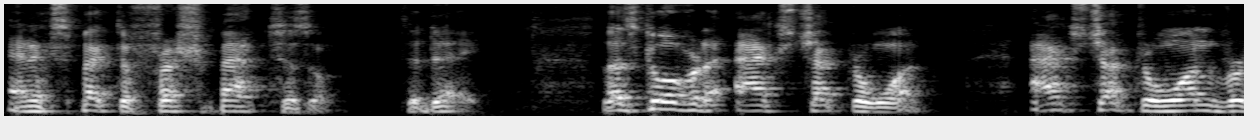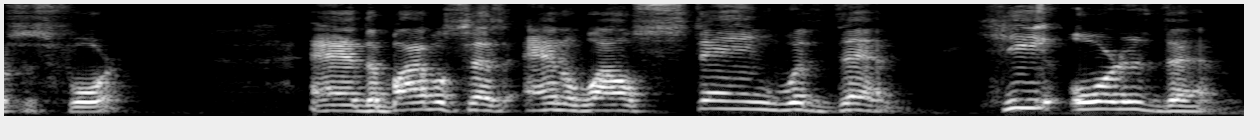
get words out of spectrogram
and expect a fresh baptism today. Let's go over to Acts chapter 1. Acts chapter 1, verses 4. And the Bible says, And while staying with them, he ordered them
